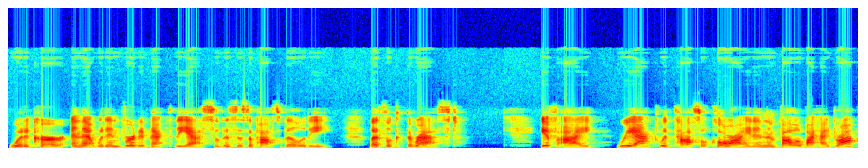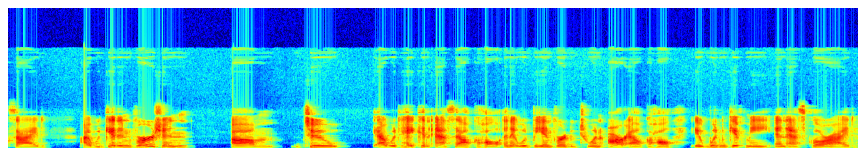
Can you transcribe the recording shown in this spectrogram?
would occur, and that would invert it back to the S. So this is a possibility. Let's look at the rest. If I react with tosyl chloride and then followed by hydroxide, I would get inversion um, to, I would take an S alcohol and it would be inverted to an R alcohol. It wouldn't give me an S chloride.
